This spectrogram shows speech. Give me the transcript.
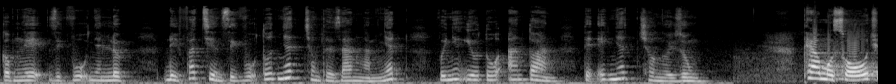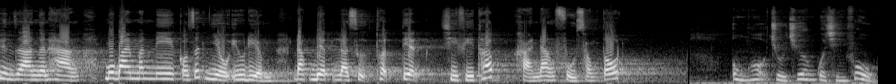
công nghệ, dịch vụ nhân lực để phát triển dịch vụ tốt nhất trong thời gian ngắn nhất với những yếu tố an toàn, tiện ích nhất cho người dùng. Theo một số chuyên gia ngân hàng, mobile money có rất nhiều ưu điểm, đặc biệt là sự thuận tiện, chi phí thấp, khả năng phủ sóng tốt. ủng hộ chủ trương của chính phủ,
